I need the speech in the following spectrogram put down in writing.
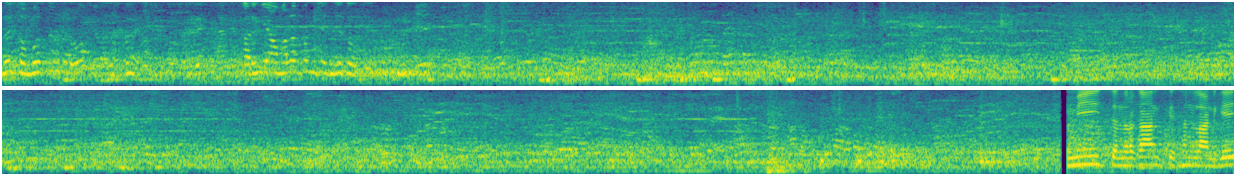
नाही समजतं. कारण की आम्हाला पण चेंजेस होते. मी Chandrakant Kisan Landge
